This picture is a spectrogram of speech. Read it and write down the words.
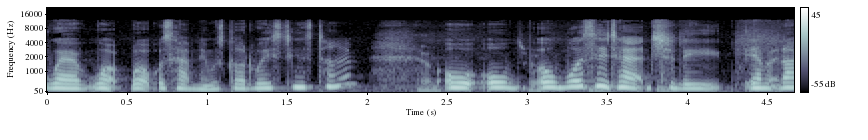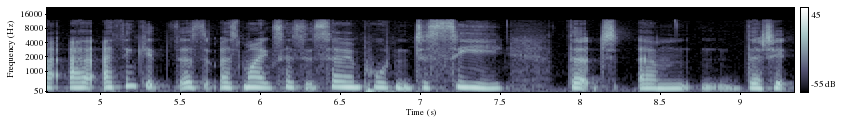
where what what was happening was God wasting his time, yep. or or, or, was it actually? I mean, I, I think it as, as, Mike says, it's so important to see that um, that it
